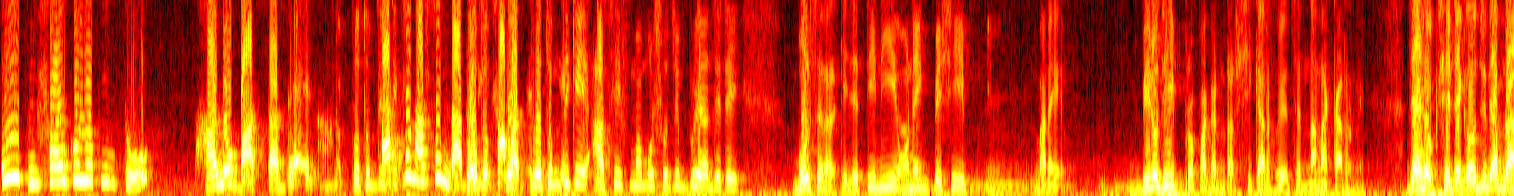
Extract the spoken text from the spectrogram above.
এই বিষয়গুলো কিন্তু ভালো বার্তা দেয় না। না, প্রথম এখন আসেন নাগরিক প্রথম-। থেকে আসিফ মামু সজীব ভুইয়া যেটাই বলছেন আর কি যে তিনি অনেক বেশি মানে বিরোধী প্রপাগান্ডার শিকার হয়েছেন নানা কারণে। যাই হোক সেটাকেও যদি আমরা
